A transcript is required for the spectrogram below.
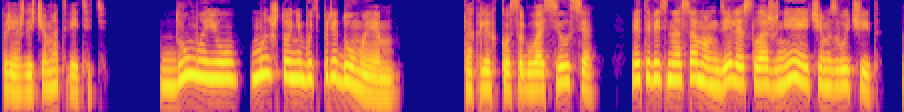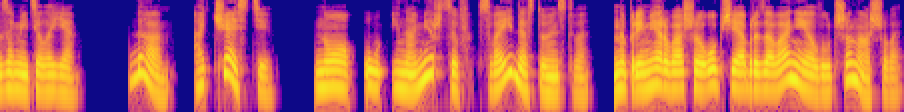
прежде чем ответить. Думаю, мы что-нибудь придумаем. Так легко согласился. Это ведь на самом деле сложнее, чем звучит, заметила я. Да, отчасти. Но у иномирцев свои достоинства. Например, ваше общее образование лучше нашего.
